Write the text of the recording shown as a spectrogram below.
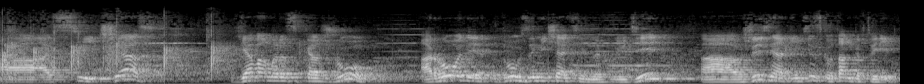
А сейчас я вам расскажу о роли двух замечательных людей а, в жизни аргентинского танка в Твери.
